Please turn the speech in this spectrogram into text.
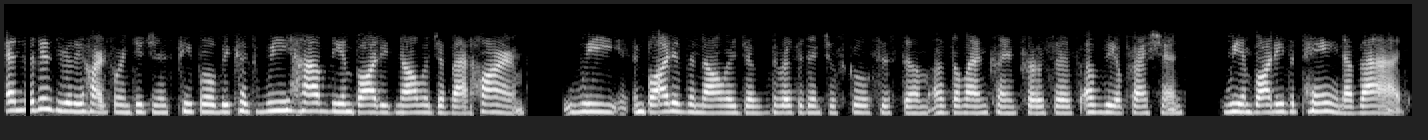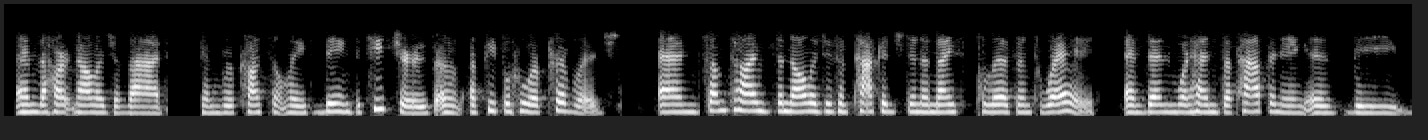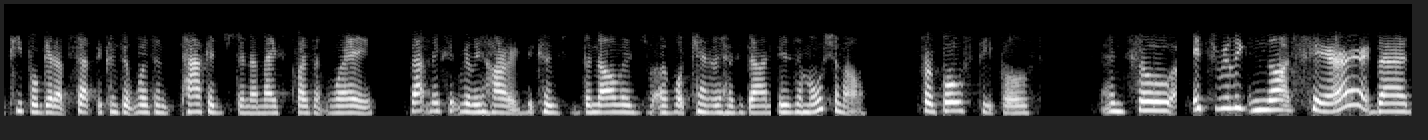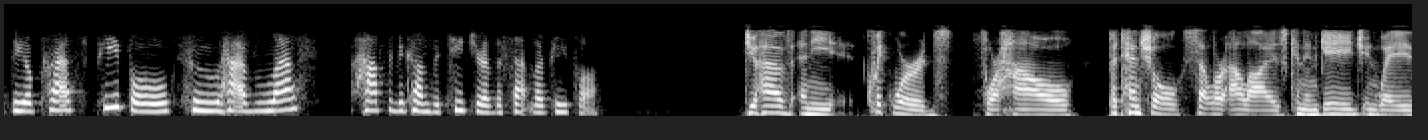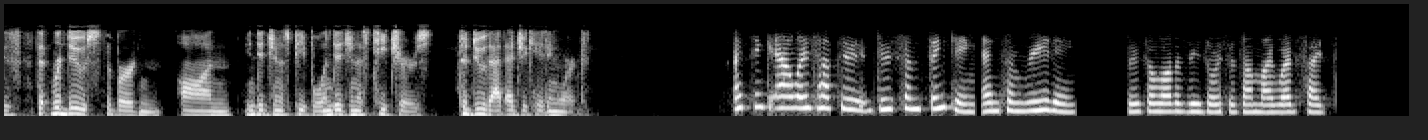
And it is really hard for Indigenous people because we have the embodied knowledge of that harm. We embodied the knowledge of the residential school system, of the land claim process, of the oppression. We embody the pain of that and the heart knowledge of that. And we're constantly being the teachers of, of people who are privileged. And sometimes the knowledge isn't packaged in a nice, pleasant way. And then what ends up happening is the people get upset because it wasn't packaged in a nice, pleasant way that makes it really hard because the knowledge of what Canada has done is emotional for both peoples. And so it's really not fair that the oppressed people who have less have to become the teacher of the settler people. Do you have any quick words for how potential settler allies can engage in ways that reduce the burden on Indigenous people, Indigenous teachers, to do that educating work? I think allies have to do some thinking and some reading. There's a lot of resources on my website.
